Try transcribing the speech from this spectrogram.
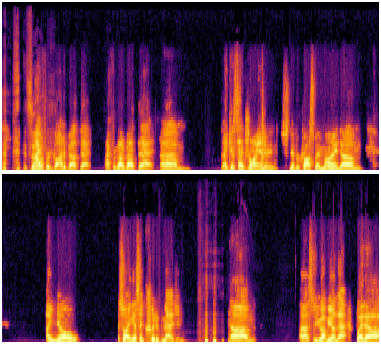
yeah. so I forgot about that. I forgot about that. Um, I guess that drawing, it just never crossed my mind. Um, I know, so I guess I could imagine. um, uh, so you got me on that, but uh,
